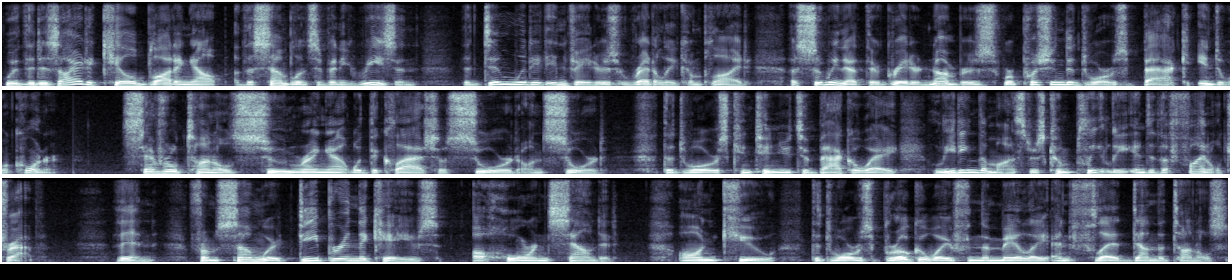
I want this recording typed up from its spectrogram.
With the desire to kill blotting out the semblance of any reason, the dim witted invaders readily complied, assuming that their greater numbers were pushing the dwarves back into a corner. Several tunnels soon rang out with the clash of sword on sword. The dwarves continued to back away, leading the monsters completely into the final trap. Then, from somewhere deeper in the caves, a horn sounded. On cue, the dwarves broke away from the melee and fled down the tunnels.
